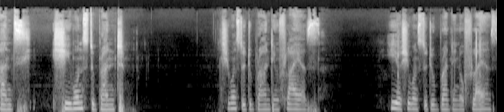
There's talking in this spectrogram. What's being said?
and she wants to brand she wants to do branding flyers. He or she wants to do branding of flyers.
